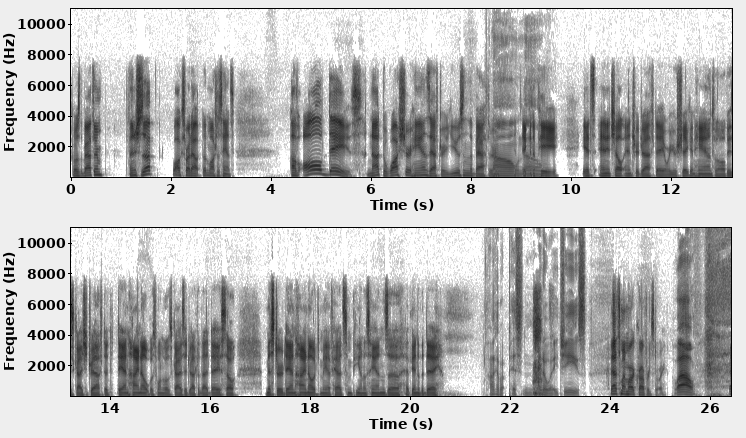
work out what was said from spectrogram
goes to the bathroom, finishes up, walks right out, doesn't wash his hands. Of all days, not to wash your hands after using the bathroom, Oh, taking no. a pee. It's NHL entry draft day where you're shaking hands with all these guys you drafted. Dan Hinote was one of those guys they drafted that day. So, Mr. Dan Hinote may have had some pee on his hands uh, at the end of the day. Talk about pissing right away. Jeez. That's my Marc Crawford story. Wow.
